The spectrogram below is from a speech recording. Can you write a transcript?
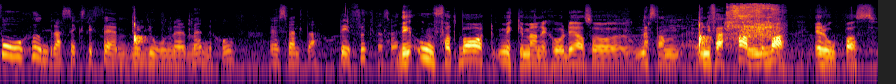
265 miljoner människor eh, svälta. Det är fruktansvärt. Det är ofattbart mycket människor. Det är alltså nästan ungefär halva Europas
